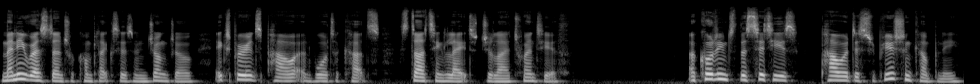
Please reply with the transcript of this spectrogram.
Many residential complexes in Zhengzhou experienced power and water cuts starting late July 20th. According to the city's power distribution company,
